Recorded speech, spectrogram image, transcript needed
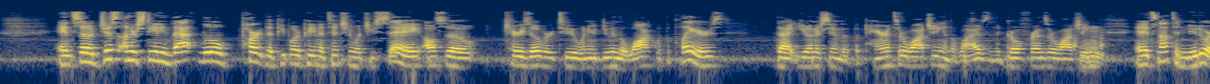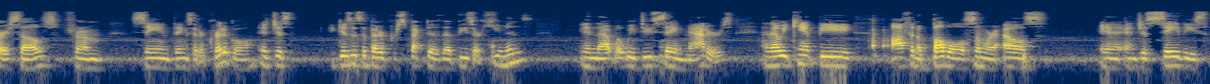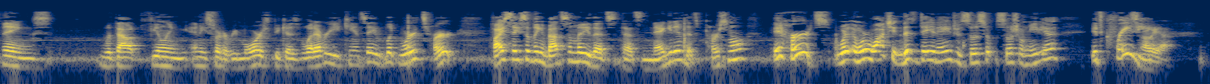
And so just understanding that little part that people are paying attention to what you say also carries over to when you're doing the walk with the players that you understand that the parents are watching and the wives and the girlfriends are watching. Mhm. And it's not to neuter ourselves from seeing things that are critical. It just it gives us a better perspective that these are humans and that what we do say matters and that we can't be off in a bubble somewhere else and, and just say these things without feeling any sort of remorse because whatever you can't say, look, words hurt. If I say something about somebody that's that's negative, that's personal, it hurts. We're, and we're watching this day and age with social social media. It's crazy. Oh yeah.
